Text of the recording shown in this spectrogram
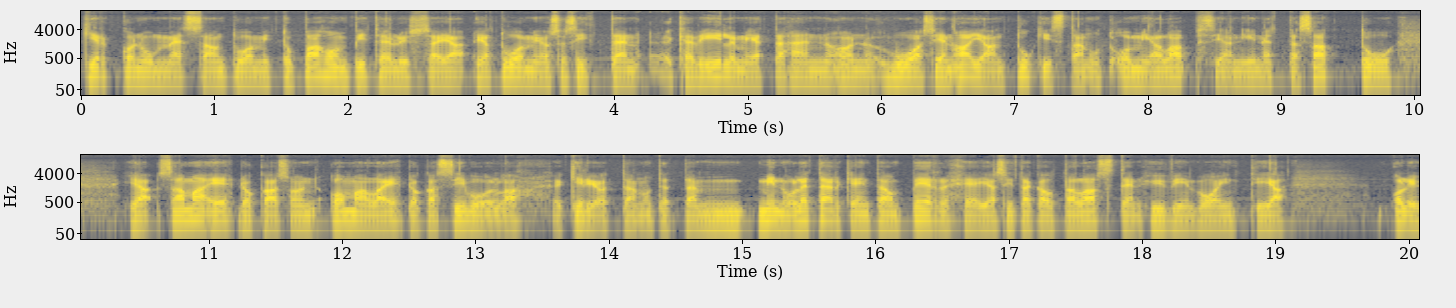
kirkkonummessa on tuomittu pahoinpitelyssä ja, ja tuomiossa sitten kävi ilmi, että hän on vuosien ajan tukistanut omia lapsia niin, että sattuu. Ja sama ehdokas on omalla ehdokassivuilla kirjoittanut, että minulle tärkeintä on perhe ja sitä kautta lasten hyvinvointi. Ja oli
